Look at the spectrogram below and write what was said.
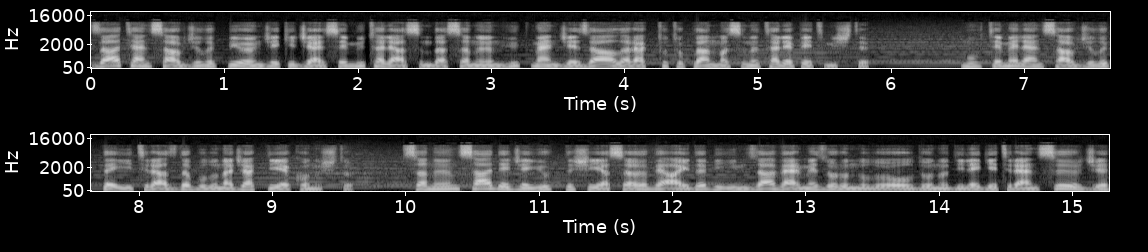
Zaten savcılık bir önceki celse mütalasında sanığın hükmen ceza alarak tutuklanmasını talep etmişti. Muhtemelen savcılık da itirazda bulunacak diye konuştu. Sanığın sadece yurt dışı yasağı ve ayda bir imza verme zorunluluğu olduğunu dile getiren Sığırcı,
